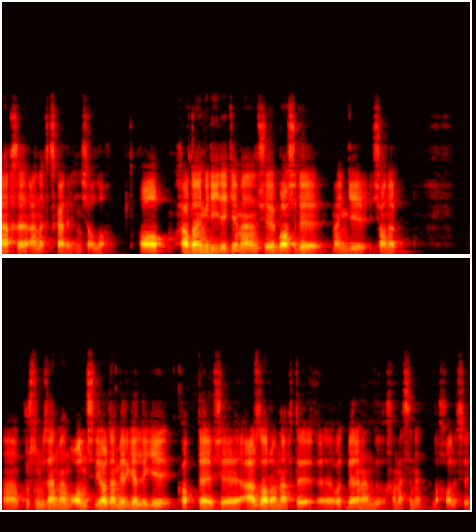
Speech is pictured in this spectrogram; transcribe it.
narxi aniq chiqadi inshaalloh. Ho'p har doimgidek man o'sha boshida manga ishonib e, kursimizni mana olinishida yordam berganligi katta o'sha arzonroq narxda o'tib beraman bu hammasini xudo xohlasa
